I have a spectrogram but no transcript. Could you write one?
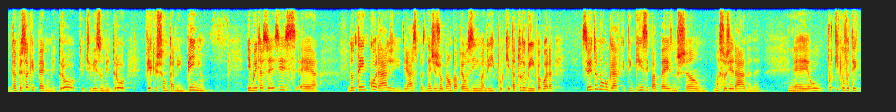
Então a pessoa que pega o metrô, que utiliza o metrô, vê que o chão está limpinho e muitas vezes é, não tem coragem, entre aspas, né, de jogar um papelzinho ali porque está tudo limpo. Agora, se eu entro num lugar que tem 15 papéis no chão, uma sujeirada, né? É, eu, por que, que eu vou ter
